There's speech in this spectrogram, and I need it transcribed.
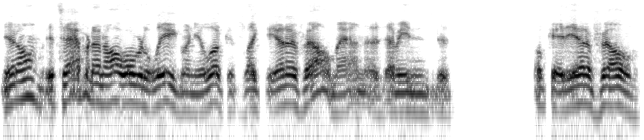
you know, it's happening all over the league. When you look, it's like the NFL, man. I mean, okay, the NFL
